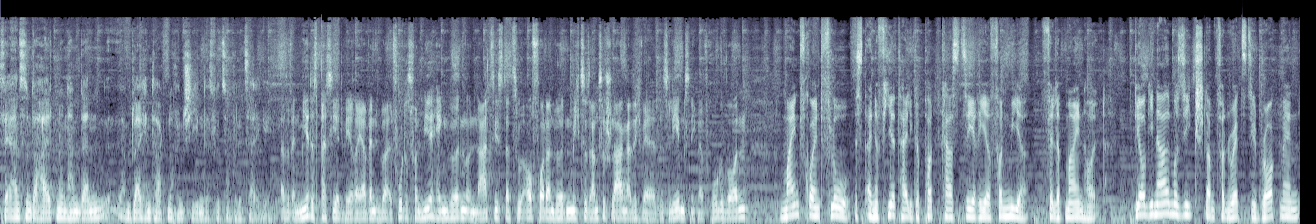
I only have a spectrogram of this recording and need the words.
sehr ernst unterhalten und haben dann am gleichen Tag noch entschieden, dass wir zur Polizei gehen. Also wenn mir das passiert wäre, ja, wenn überall Fotos von mir hängen würden und Nazis dazu auffordern würden, mich zusammenzuschlagen, also ich wäre des Lebens nicht mehr froh geworden. Mein Freund Flo ist eine vierteilige Podcast-Serie von mir, Philipp Meinhold. Die Originalmusik stammt von Red Steel Brockman,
